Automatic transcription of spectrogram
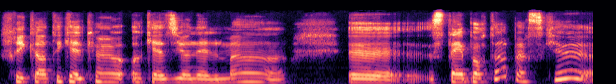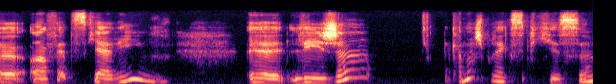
fréquenter quelqu'un occasionnellement, euh, c'est important parce que, euh, en fait, ce qui arrive, euh, les gens, comment je pourrais expliquer ça?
